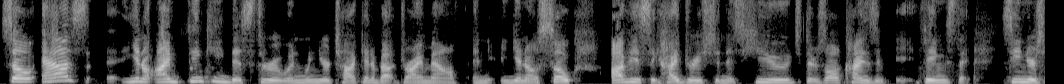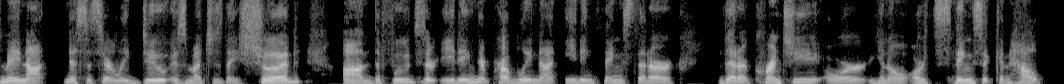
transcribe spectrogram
so as you know, I'm thinking this through and when you're talking about dry mouth and you know, so obviously hydration is huge. There's all kinds of things that seniors may not necessarily do as much as they should. Um, the foods they're eating, they're probably not eating things that are that are crunchy or you know or things that can help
